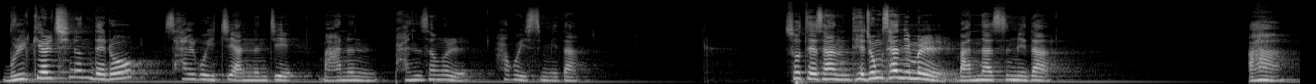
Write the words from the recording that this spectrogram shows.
물결 치는 대로 살고 있지 않는지 많은 반성을 하고 있습니다. 소태산 대종사님을 만났습니다. 아,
